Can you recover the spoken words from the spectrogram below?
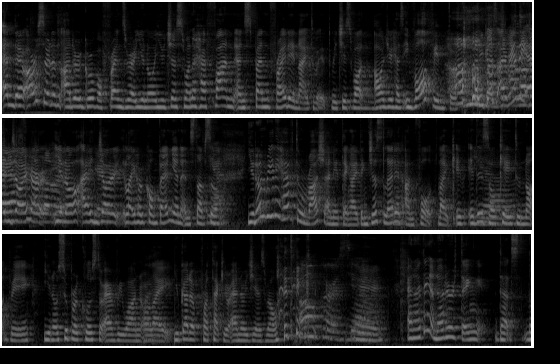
and there are certain other group of friends where, you know, you just want to have fun and spend Friday night with, which is what Audrey has evolved into. Because I really it. enjoy I her, you it. know, I enjoy like her companion and stuff. So, Yeah. You don't really have to rush anything i think just let it unfold like it, it is Yeah. okay to not be you know super close to everyone or like you gotta protect your energy as well i think Oh, of course, yeah. Yeah. and i think another thing that's the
